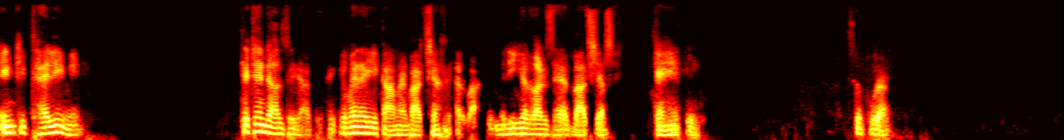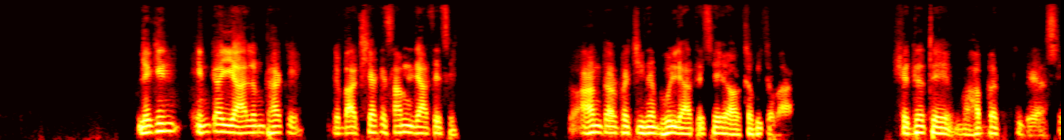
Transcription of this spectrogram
ان کی تھیلی میں چٹیں ڈالتے جاتے تھے کہ میرا یہ کام ہے، بادشاہ سے کروا کے، میری یہ غرض ہے بادشاہ سے کہیں کہ پورا۔ لیکن ان کا یہ عالم تھا کہ جب بادشاہ کے سامنے جاتے تھے تو عام طور پر چیزیں بھول جاتے تھے اور کبھی کبھار شدت محبت کی وجہ سے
